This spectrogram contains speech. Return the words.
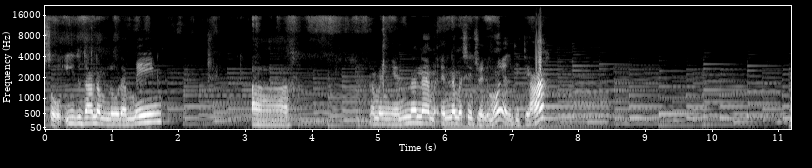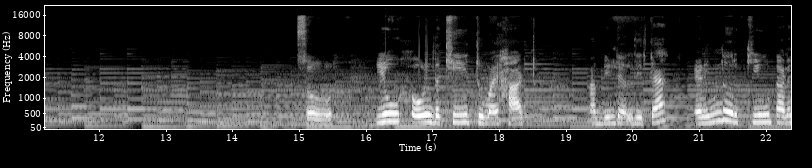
ஸோ இதுதான் நம்மளோட மெயின் நம்ம இங்கே என்னென்ன என்ன மெசேஜ் வேணுமோ எழுதிக்கலாம். So you hold the key to my heart அப்படின்ட்டு எழுதியிருக்கேன் இந்த ஒரு க்யூட்டான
